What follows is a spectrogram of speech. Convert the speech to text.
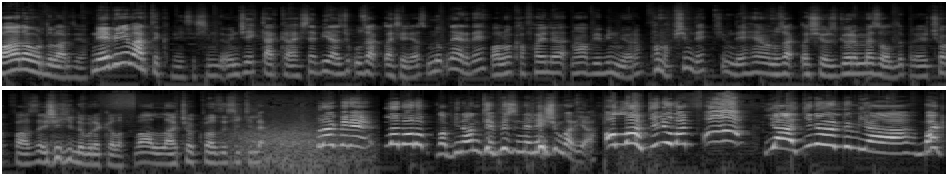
Bana da vurdular diyor. Ne bileyim artık. Neyse şimdi öncelikle arkadaşlar birazcık uzaklaşacağız. Noob nerede? Balon kafayla ne yapıyor bilmiyorum. Tamam şimdi şimdi hemen uzaklaşıyoruz. Görünmez olduk. Burayı çok fazla şekilde bırakalım. Vallahi çok fazla şekilde. Bırak beni. Lan oğlum. Lan binanın tepesinde ne işin var ya? Allah geliyor lan. Aa! Ya yine öldüm ya. Bak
